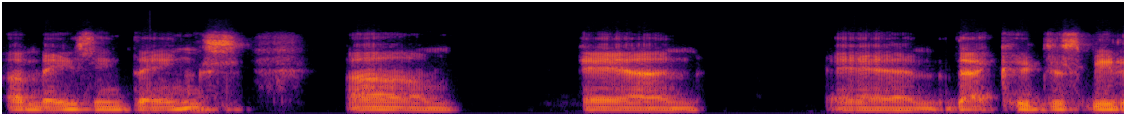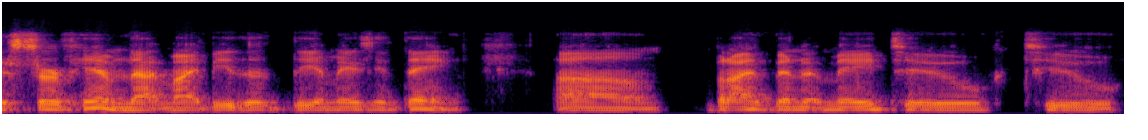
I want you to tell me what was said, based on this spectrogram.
amazing things, um, and and that could just be to serve Him. That might be the the amazing thing. Um, but I've been made to to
